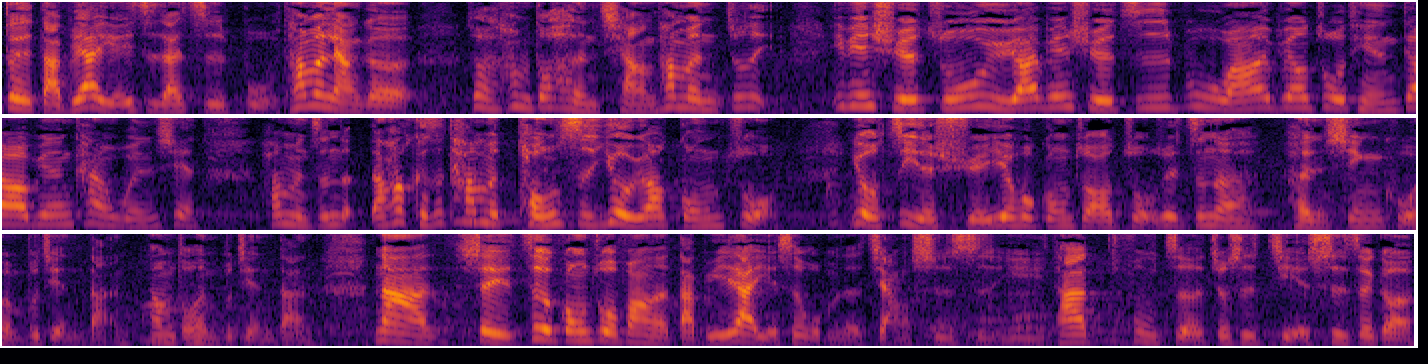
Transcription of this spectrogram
对，达比亚也一直在织布。他们两个，对，他们都很强。他们就是一边学主语啊，一边学织布啊，一边要做田调，一边看文献。他们真的，然后可是他们同时又有要工作。又有自己的学业或工作要做，所以真的很辛苦，很不简单。他们都很不简单。那所以这个工作方的达比亚也是我们的讲师之一，他负责就是解释这个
